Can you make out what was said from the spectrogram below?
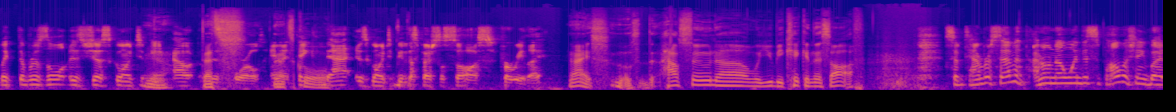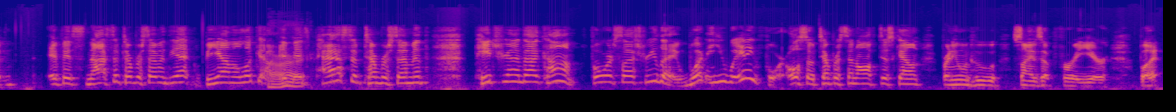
Like the result is just going to be yeah, out of this world. And I think cool. that is going to be the special sauce for Relay. Nice. How soon uh, will you be kicking this off? September 7th. I don't know when this is publishing, but if it's not September 7th yet, be on the lookout. All if right. it's past September 7th, patreon.com forward slash relay. What are you waiting for? Also, 10% off discount for anyone who signs up for a year. But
